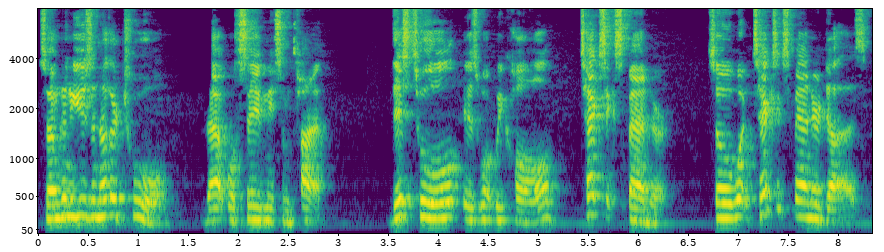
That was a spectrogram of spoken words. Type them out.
So I'm going to use another tool that will save me some time. This tool is what we call Text Expander. So what Text Expander does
